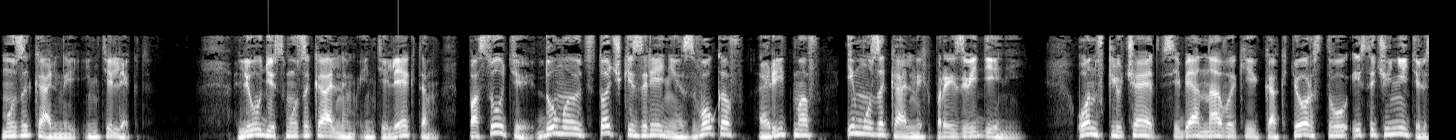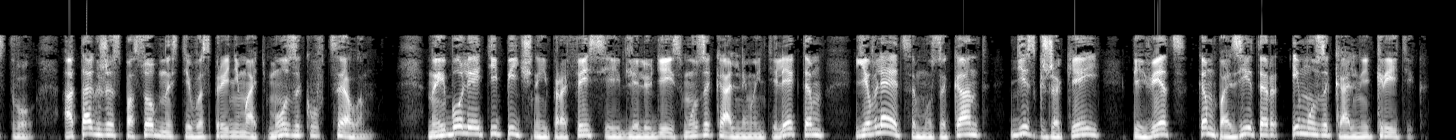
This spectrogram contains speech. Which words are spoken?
музыкальный интеллект. Люди с музыкальным интеллектом, по сути, думают с точки зрения звуков, ритмов и музыкальных произведений. Он включает в себя навыки к актерству и сочинительству, а также способности воспринимать музыку в целом. Наиболее типичной профессией для людей с музыкальным интеллектом является музыкант, диск-жокей, певец, композитор и музыкальный критик.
